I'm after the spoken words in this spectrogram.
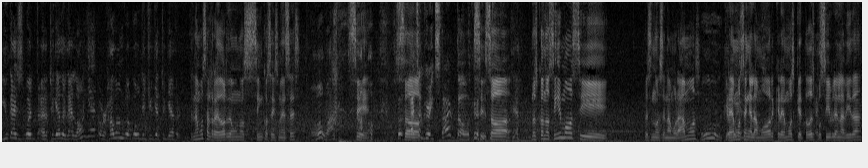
you guys weren't uh, together that long yet, or how long ago did you get together? Tenemos alrededor de unos 5 o 6 meses. Oh wow! Sí. So So- that's a great start, though. Sí, so, nos conocimos y pues nos enamoramos. Ooh, Creemos bueno. en el amor, creemos que todo es That's posible en la vida.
